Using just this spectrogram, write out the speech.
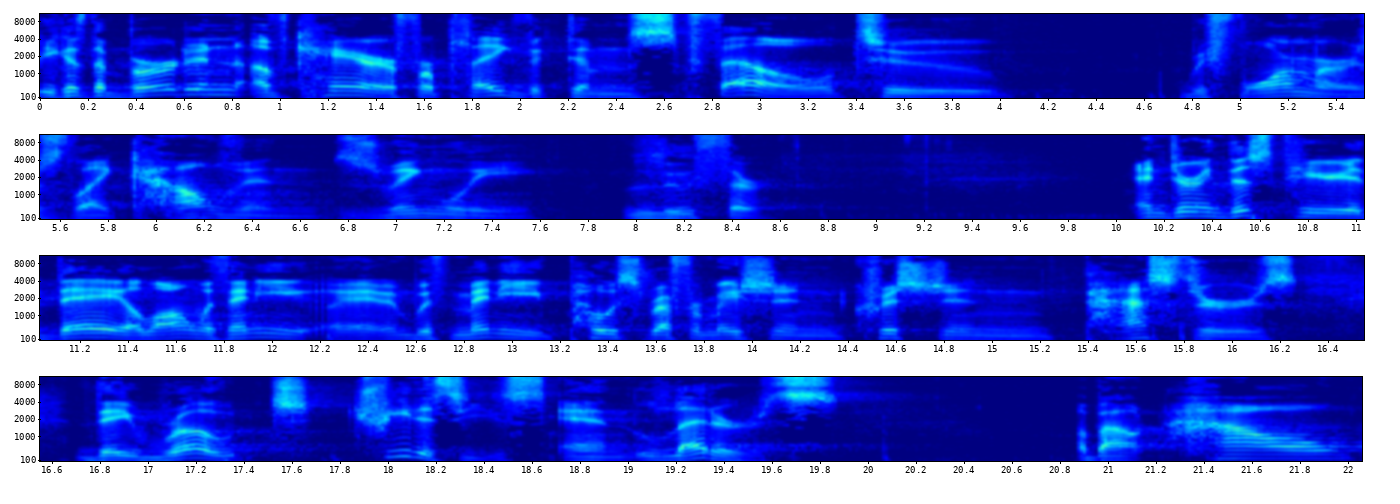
because the burden of care for plague victims fell to reformers like Calvin, Zwingli, Luther. And during this period, they, along with, any, uh, with many post Reformation Christian pastors, they wrote treatises and letters about how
